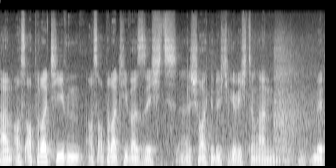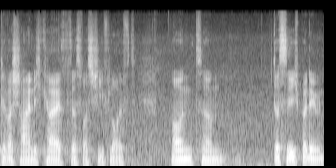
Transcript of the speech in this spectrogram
Ähm, aus, operativen, aus operativer Sicht äh, schaue ich mir durch die Gewichtung an mit der Wahrscheinlichkeit, dass was schief läuft. Und ähm, das sehe ich bei, den,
